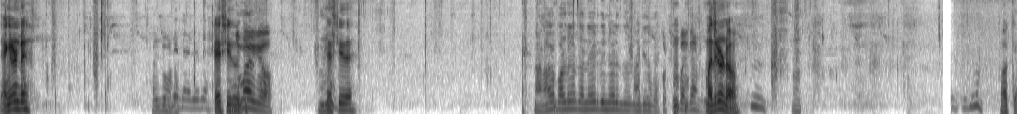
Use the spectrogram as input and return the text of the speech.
എങ്ങനെയുണ്ട് ടേസ്റ്റ് ചെയ്ത് ചെയ്തേ. മധുരമുണ്ടോ ഓക്കെ.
